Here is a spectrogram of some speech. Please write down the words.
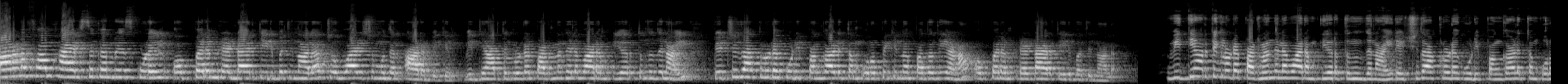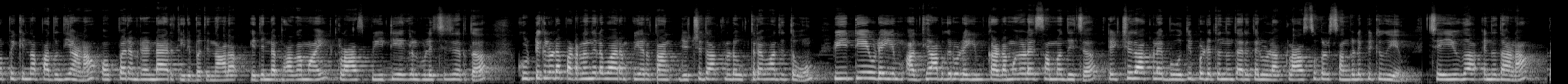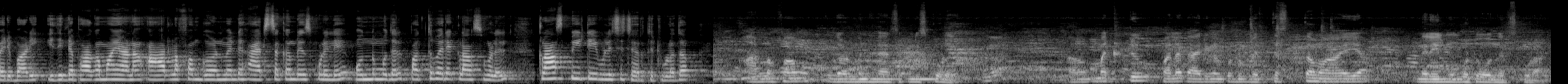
ആറളഫാം higher secondary സ്കൂളിൽ ഒപ്പരം രണ്ടായിരത്തി ഇരുപത്തിനാല് ചൊവ്വാഴ്ച മുതൽ ആരംഭിക്കും. വിദ്യാർത്ഥികളുടെ പഠന നിലവാരം ഉയർത്തുന്നതിനായി രക്ഷിതാക്കളുടെ കൂടി പങ്കാളിത്തം ഉറപ്പിക്കുന്ന പദ്ധതിയാണ് ഒപ്പരം രണ്ടായിരത്തി ഇരുപത്തിനാല് വിദ്യാർത്ഥികളുടെ പഠന നിലവാരം ഉയർത്തുന്നതിനായി രക്ഷിതാക്കളുടെ കൂടി പങ്കാളിത്തം ഉറപ്പിക്കുന്ന പദ്ധതിയാണ് ഒപ്പരം രണ്ടായിരത്തി ഇരുപത്തിനാല് ഇതിന്റെ ഭാഗമായി ക്ലാസ് പി ടി എകൾ വിളിച്ചു ചേർത്ത് കുട്ടികളുടെ പഠന നിലവാരം ഉയർത്താൻ രക്ഷിതാക്കളുടെ ഉത്തരവാദിത്തവും പി ടി എയുടെയും അധ്യാപകരുടെയും കടമകളെ സംബന്ധിച്ച് രക്ഷിതാക്കളെ ബോധ്യപ്പെടുത്തുന്ന തരത്തിലുള്ള ക്ലാസുകൾ സംഘടിപ്പിക്കുകയും ചെയ്യുക എന്നതാണ് പരിപാടി. ഇതിന്റെ ഭാഗമായാണ് ആർലഫം ഗവൺമെന്റ് ഹയർ സെക്കൻഡറി സ്കൂളിലെ ഒന്നു മുതൽ പത്ത് വരെ ക്ലാസുകളിൽ ക്ലാസ് പി ടി എ വിളിച്ചു ചേർത്തിട്ടുള്ളത്. ആ, മറ്റു പല കാര്യങ്ങൾ കൊണ്ടും വ്യത്യസ്തമായ നിലയിൽ മുമ്പോട്ട് പോകുന്ന സ്കൂളാണ്.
